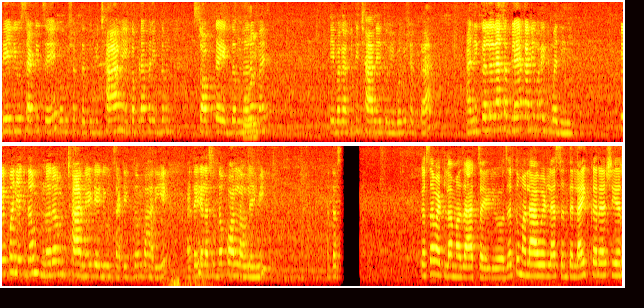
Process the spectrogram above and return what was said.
डेली यूजसाठीच आहे बघू शकता तुम्ही. छान आहे कपडा पण एकदम सॉफ्ट आहे एकदम नरम आहे. हे बघा किती छान आहे तुम्ही बघू शकता. आणि कलर असा ब्लॅक आणि व्हाईटमध्ये हे पण एकदम नरम छान आहे डेली यूजसाठी एकदम भारी आहे. आता ह्याला सुद्धा फॉल लावलाय मी. आता कसा वाटला माझा आजचा व्हिडिओ जर तुम्हाला आवडला असेल तर लाईक करा शेअर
